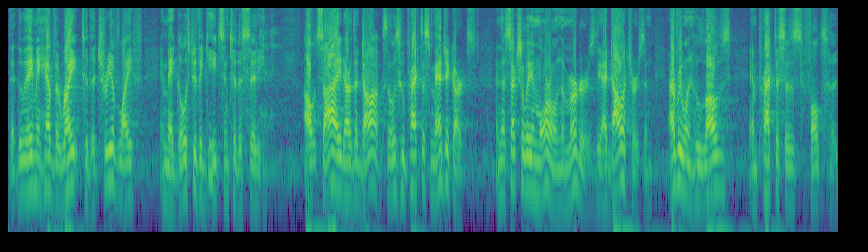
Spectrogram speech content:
that they may have the right to the tree of life and may go through the gates into the city. Outside are the dogs, those who practice magic arts, and the sexually immoral, and the murderers, the idolaters, and everyone who loves and practices falsehood.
